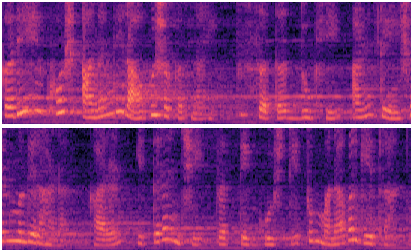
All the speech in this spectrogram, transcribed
कधीही खुश आनंदी राहू शकत नाही. तो सतत दुखी आणि टेन्शनमध्ये राहणार. कारण इतरांची प्रत्येक गोष्टी तो मनावर घेत राहतो.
